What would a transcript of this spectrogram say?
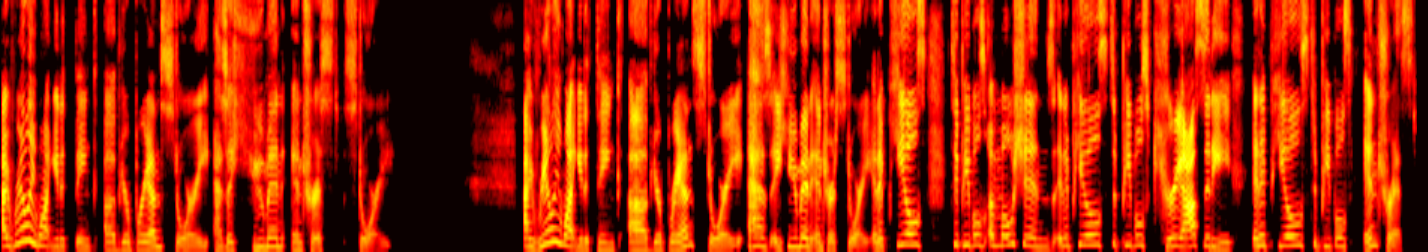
I really want you to think of your brand story as a human interest story. I really want you to think of your brand story as a human interest story. It appeals to people's emotions, it appeals to people's curiosity, it appeals to people's interest.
